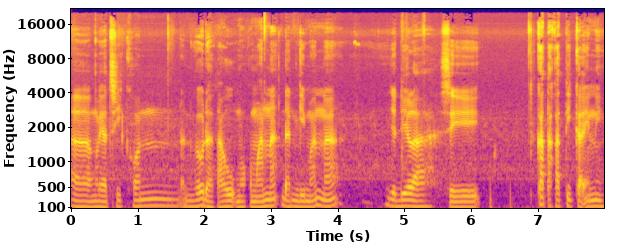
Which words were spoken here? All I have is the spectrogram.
uh, ngelihat sikon dan gue udah tahu mau ke mana dan gimana jadilah si kata katika ini.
